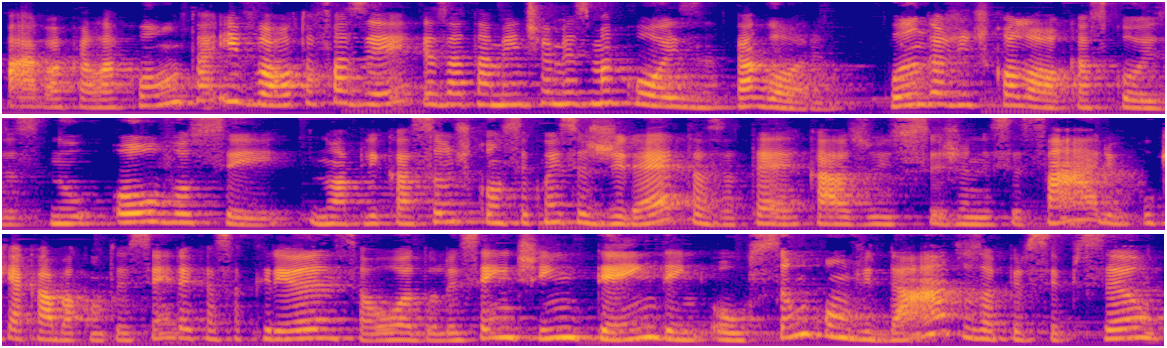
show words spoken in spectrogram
pago aquela conta e volto a fazer exatamente a mesma coisa. Agora, quando a gente coloca as coisas no ou você, na aplicação de consequências diretas, até caso isso seja necessário, o que acaba acontecendo é que essa criança ou adolescente entendem ou são convidados à percepção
